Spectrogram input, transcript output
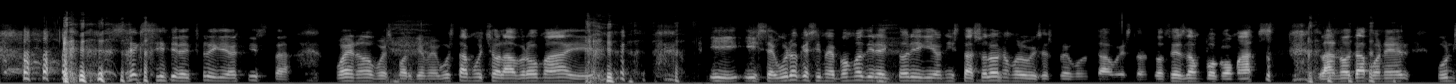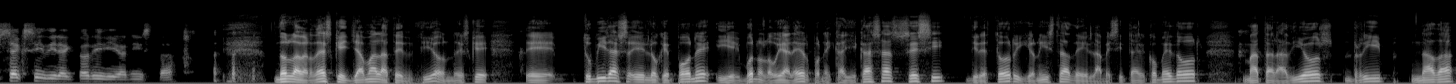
Sexy director y guionista. Bueno, pues porque me gusta mucho la broma y, y, seguro que si me pongo director y guionista solo no me lo hubieses preguntado esto. Entonces da un poco más la nota poner un sexy director y guionista. No, la verdad es que llama la atención. Es que eh, tú miras eh, lo que pone y bueno, lo voy a leer. Pone Calle Casas, Sexy, director y guionista de La Mesita del Comedor, Matar a Dios, RIP, Nada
